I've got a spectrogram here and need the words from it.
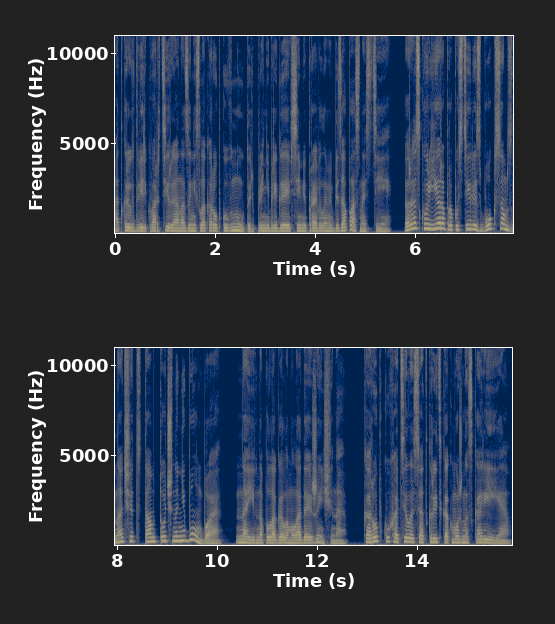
Открыв дверь квартиры, она занесла коробку внутрь, пренебрегая всеми правилами безопасности. «Раз курьера пропустили с боксом, значит, там точно не бомба», — наивно полагала молодая женщина. Коробку хотелось открыть как можно скорее.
